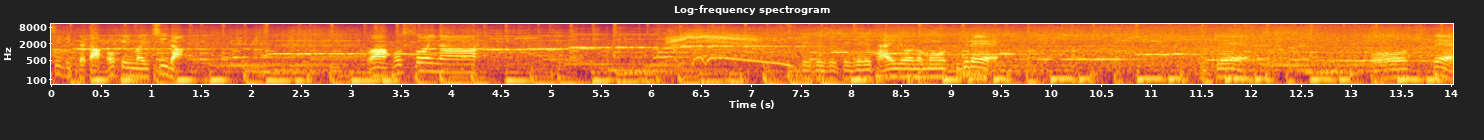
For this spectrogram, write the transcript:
ついてきたか。オッケー、今1位だ。わあ、細いなー。ゲゲゲゲゲ太陽のもうくぐれ。て、こう来て、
